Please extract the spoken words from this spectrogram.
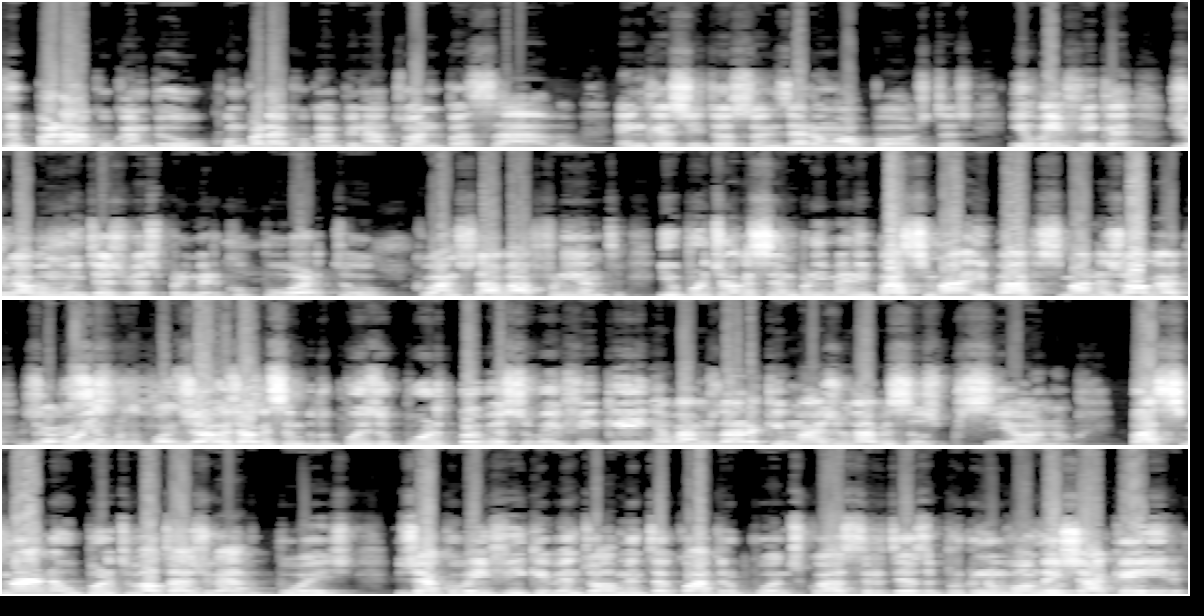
reparar com o, comparar com o campeonato do ano passado, em que as situações eram opostas, e o Benfica jogava muitas vezes primeiro primeiro que o Porto, que antes estava à frente. E o Porto joga sempre primeiro e para a semana, e para a semana joga, joga depois, sempre depois joga, joga, sempre depois o Porto para ver se o Benfiquinha, vamos dar aqui uma ajuda a ver se eles pressionam. Para a semana o Porto volta a jogar depois. Já que o Benfica eventualmente a 4 pontos, quase certeza, porque não vão Porto- deixar cair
